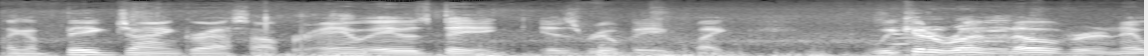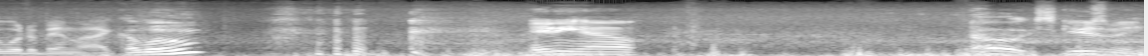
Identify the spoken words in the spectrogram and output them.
like a big giant grasshopper. And it, it was big. It was real big. Like we could have run it over and it would have been like, hello. Anyhow, oh excuse me.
